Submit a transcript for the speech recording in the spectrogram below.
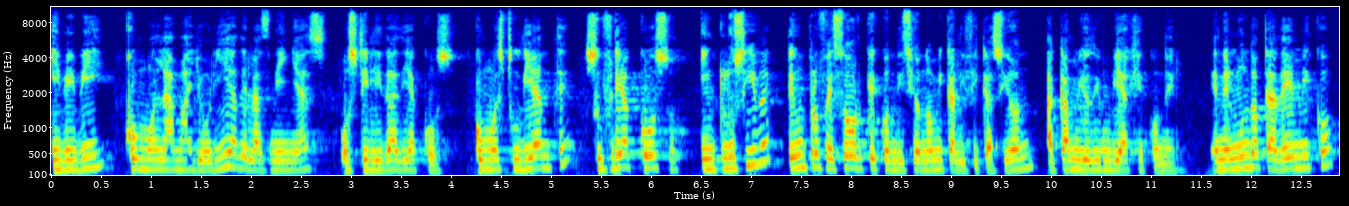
y viví, como la mayoría de las niñas, hostilidad y acoso. Como estudiante, sufrí acoso, inclusive de un profesor que condicionó mi calificación a cambio de un viaje con él. En el mundo académico,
